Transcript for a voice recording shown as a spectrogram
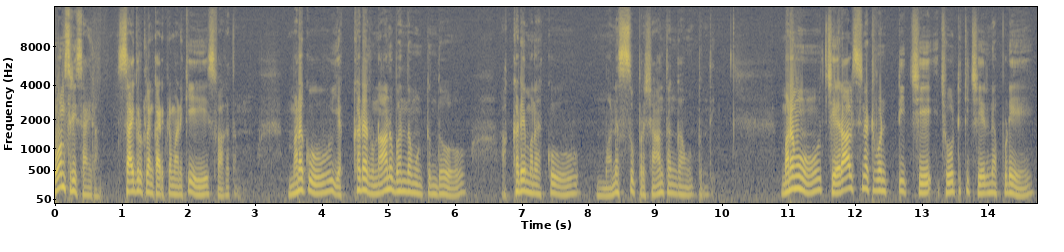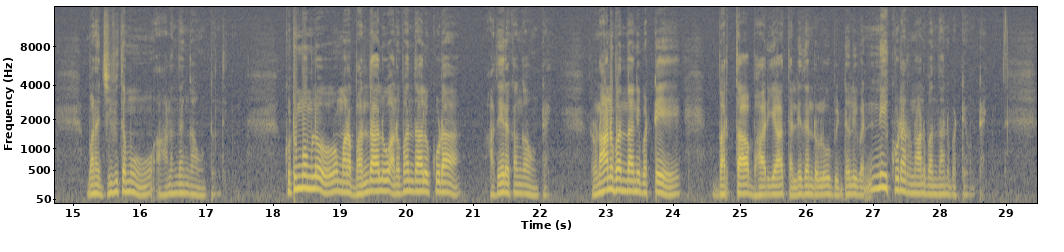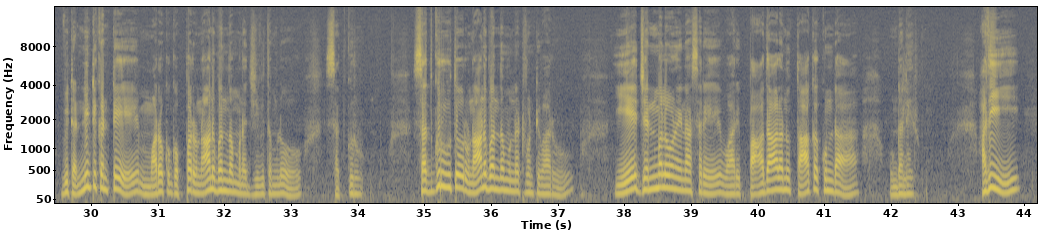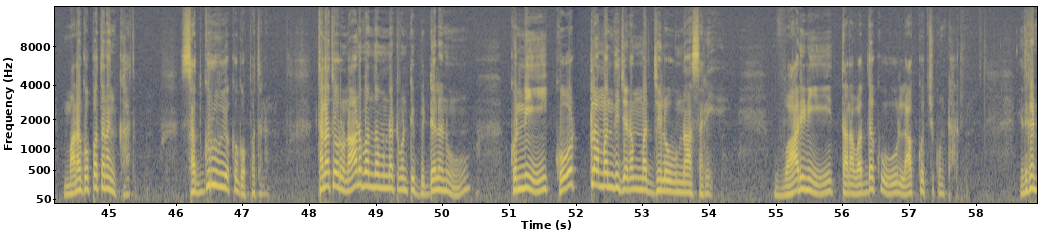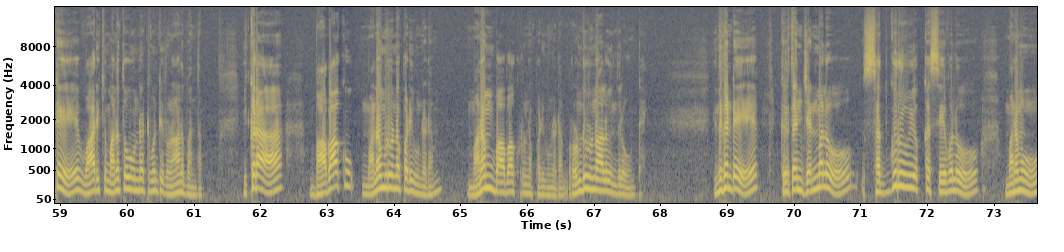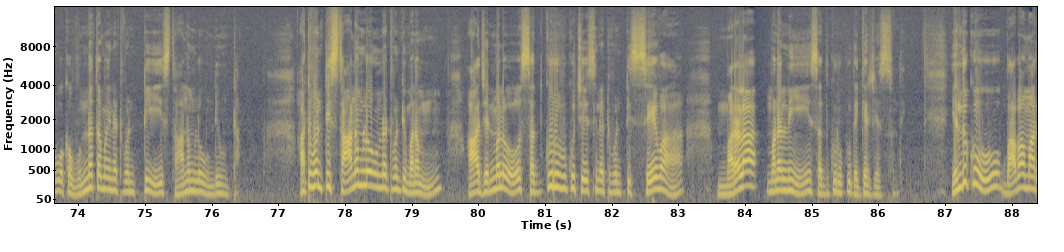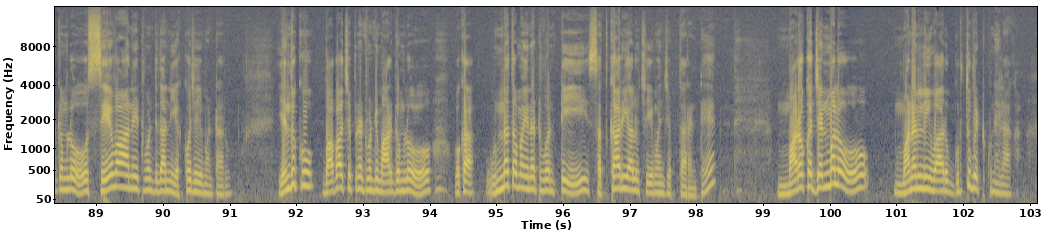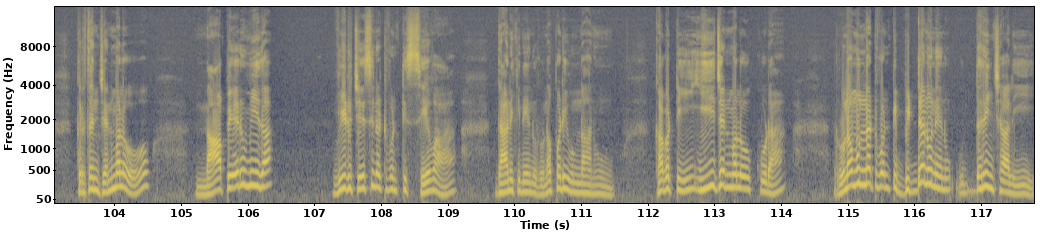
ఓం శ్రీ సాయిరామ్. సాయి గురుకులం కార్యక్రమానికి స్వాగతం. మనకు ఎక్కడ రుణానుబంధం ఉంటుందో అక్కడే మనకు మనస్సు ప్రశాంతంగా ఉంటుంది. మనము చేరాల్సినటువంటి చే చోటికి చేరినప్పుడే మన జీవితము ఆనందంగా ఉంటుంది. కుటుంబంలో మన బంధాలు అనుబంధాలు కూడా అదే రకంగా ఉంటాయి. రుణానుబంధాన్ని బట్టే భర్త భార్య తల్లిదండ్రులు బిడ్డలు ఇవన్నీ కూడా రుణానుబంధాన్ని బట్టే ఉంటాయి. వీటన్నిటికంటే మరొక గొప్ప రుణానుబంధం మన జీవితంలో సద్గురువు. సద్గురువుతో రుణానుబంధం ఉన్నటువంటి వారు ఏ జన్మలోనైనా సరే వారి పాదాలను తాకకుండా ఉండలేరు. అది మన గొప్పతనం కాదు. సద్గురువు యొక్క గొప్పతనం. తనతో రుణానుబంధం ఉన్నటువంటి బిడ్డలను కొన్ని కోట్ల మంది జనం మధ్యలో ఉన్నా సరే వారిని తన వద్దకు లాక్కొచ్చుకుంటారు. ఎందుకంటే వారికి మనతో ఉన్నటువంటి రుణానుబంధం. ఇక్కడ బాబాకు మనం రుణపడి ఉండడం మనం బాబాకు రుణపడి ఉండడం రెండు రుణాలు ఇందులో ఉంటాయి. ఎందుకంటే క్రితం జన్మలో సద్గురువు యొక్క సేవలో మనము ఒక ఉన్నతమైనటువంటి స్థానంలో ఉండి ఉంటాం. అటువంటి స్థానంలో ఉన్నటువంటి మనం ఆ జన్మలో సద్గురువుకు చేసినటువంటి సేవ మరలా మనల్ని సద్గురువుకు దగ్గర చేస్తుంది. ఎందుకు బాబా మార్గంలో సేవ అనేటువంటి దాన్ని ఎక్కువ చేయమంటారు? ఎందుకు బాబా చెప్పినటువంటి మార్గంలో ఒక ఉన్నతమైనటువంటి సత్కార్యాలు చేయమని చెప్తారంటే మరొక జన్మలో మనల్ని వారు గుర్తుపెట్టుకునేలాగా క్రితం జన్మలో నా పేరు మీద వీడు చేసినటువంటి సేవ దానికి నేను రుణపడి ఉన్నాను. కాబట్టి ఈ జన్మలో కూడా రుణమున్నటువంటి బిడ్డను నేను ఉద్ధరించాలి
